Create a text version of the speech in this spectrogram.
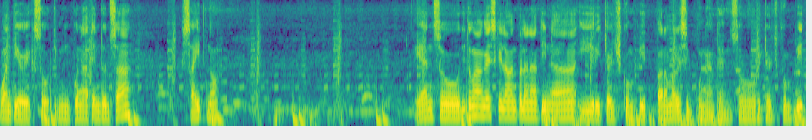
1 TRX. So tingnan po natin doon sa site no. Ayan, so dito nga guys, kailangan pala natin na i-recharge complete para ma-receive po natin. So, recharge complete.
